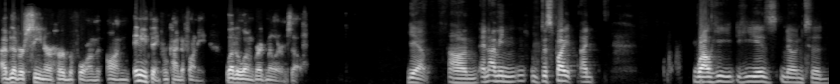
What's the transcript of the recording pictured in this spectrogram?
I've never seen or heard before on the, on anything from Kinda Funny, let alone Greg Miller himself. Yeah, um, and I mean, despite I, while he he is known to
